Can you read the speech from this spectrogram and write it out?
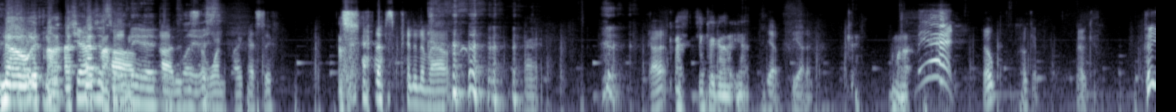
no, it's not. That's, Shadow that's just not. holding it oh, in this place. is the one plank I see. Shadow's pinning him out. Alright. Got it? I think I got it. Yeah. Yep, you got it. I'm gonna. Man! Nope. Okay. Okay. Hey!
